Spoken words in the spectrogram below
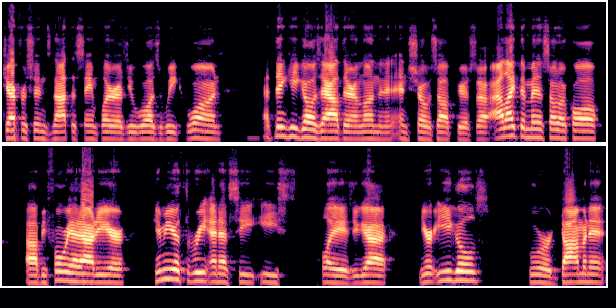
Jefferson's not the same player as he was week one. I think he goes out there in London and shows up here. So I like the Minnesota call. Uh, before we head out of here, give me your three NFC East plays. You got your Eagles, who are dominant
